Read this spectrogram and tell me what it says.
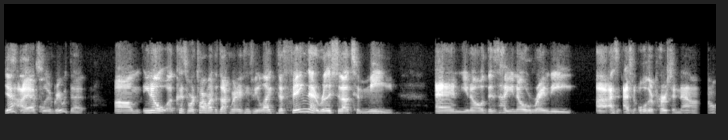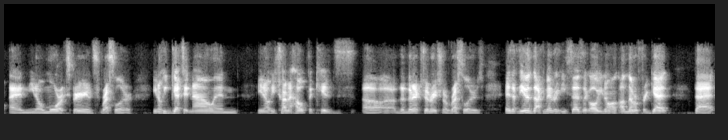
Yeah, I absolutely agree with that. Um, you know, because we're talking about the documentary things we like. The thing that really stood out to me, and you know, this is how you know Randy, uh, as as an older person now, and you know, more experienced wrestler. You know, he gets it now, and you know, he's trying to help the kids, uh, the, the next generation of wrestlers. Is at the end of the documentary, he says like, oh, you know, I'll, I'll never forget that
